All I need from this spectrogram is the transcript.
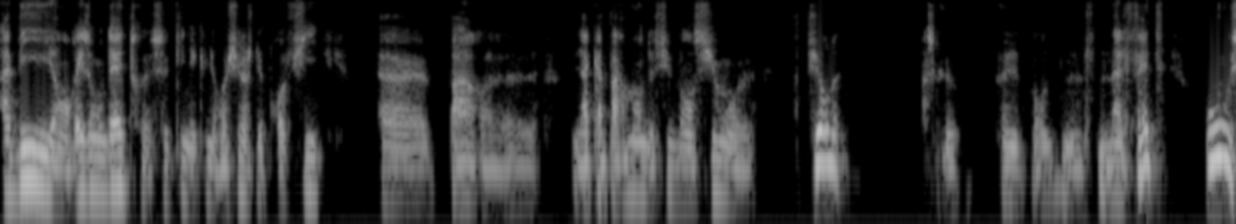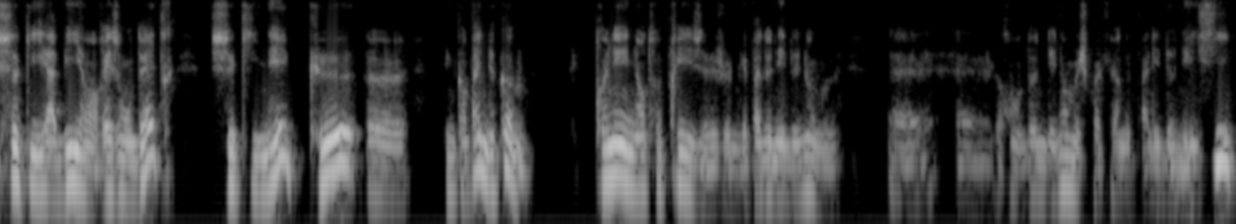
habille en raison d'être ce qui n'est qu'une recherche de profit par l'accaparement de subventions absurdes, parce que mal faites, ou ce qui habille en raison d'être ce qui n'est que une campagne de com. Prenez une entreprise, je ne vais pas donner de nom, euh, euh, Laurent donne des noms, mais je préfère ne pas les donner ici.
